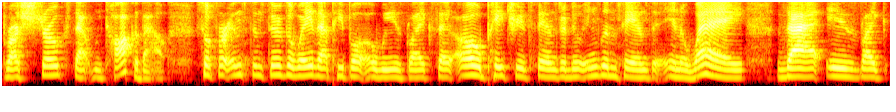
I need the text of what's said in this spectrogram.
brush strokes that we talk about. So, for instance, there's a way that people always like say, "Oh, Patriots fans or New England fans," in a way that is like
